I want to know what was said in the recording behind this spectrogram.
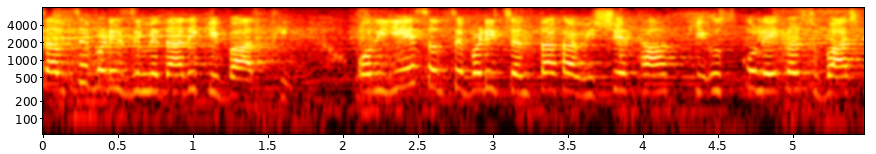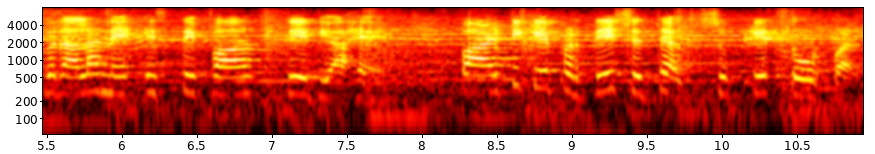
सबसे बड़ी ज़िम्मेदारी की बात थी। और ये सबसे बड़ी चिंता का विषय था कि उसको लेकर सुभाष बराला ने इस्तीफा दे दिया है। पार्टी के प्रदेश अध्यक्ष के तौर पर।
